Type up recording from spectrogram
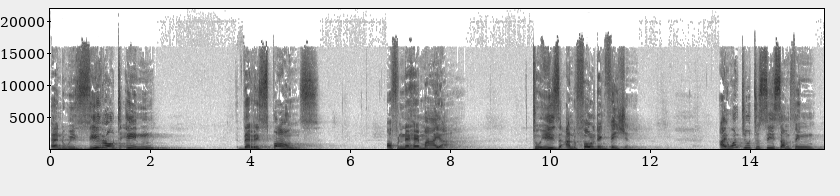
And we zeroed in the response of Nehemiah to his unfolding vision. I want you to see something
